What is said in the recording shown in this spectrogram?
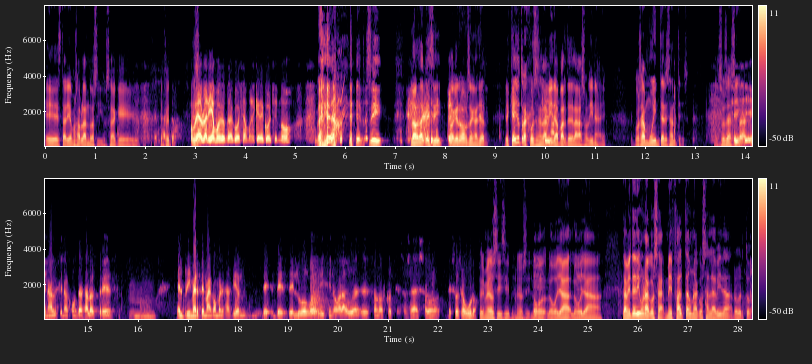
eh, estaríamos hablando así. O sea que... Hombre, hablaríamos de otra cosa más que de coches, ¿no? sí, la verdad que sí. ¿Para qué nos vamos a engañar? Es que hay otras cosas en la vida aparte de la gasolina, ¿eh? Cosas muy interesantes. Eso es así. al final, si nos juntas a los tres, mm, el primer tema de conversación, desde luego, y sin lugar a dudas, son los coches. O sea, eso, eso seguro. Primero sí, sí, primero sí. Luego, luego ya, luego ya. También te digo una cosa. Me falta una cosa en la vida, Roberto,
